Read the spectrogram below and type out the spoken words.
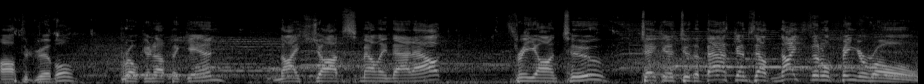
Off the dribble, broken up again. Nice job smelling that out. Three on two, taking it to the basket himself. Nice little finger roll.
